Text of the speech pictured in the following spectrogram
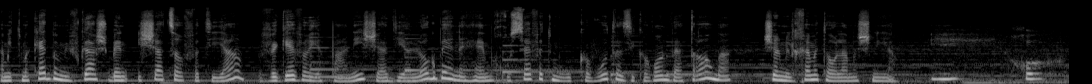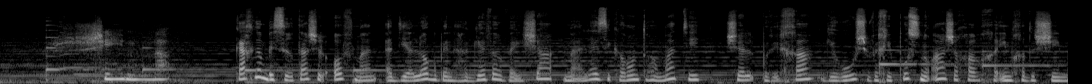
המתמקד במפגש בין אישה צרפתייה וגבר יפני, שהדיאלוג ביניהם חושף את מורכבות הזיכרון והטראומה של מלחמת העולם השנייה. הירושימה כך גם בסרטה של הופמן, הדיאלוג בין הגבר והאישה מעלה זיכרון טראומטי של בריחה, גירוש וחיפוש נואש אחר חיים חדשים.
